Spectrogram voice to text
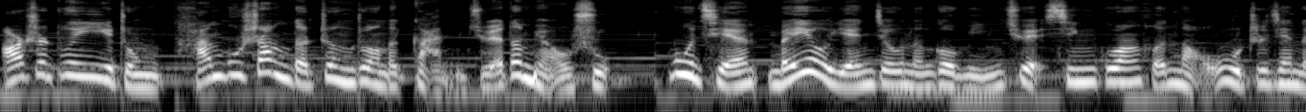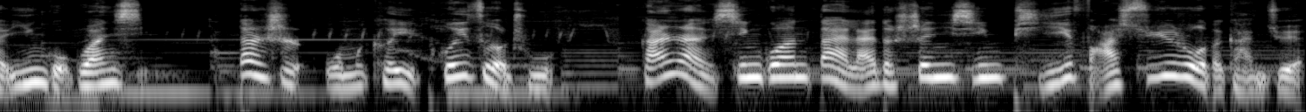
而是对一种谈不上的症状的感觉的描述。目前没有研究能够明确新冠和脑雾之间的因果关系，但是我们可以推测出，感染新冠带来的身心疲乏、虚弱的感觉，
